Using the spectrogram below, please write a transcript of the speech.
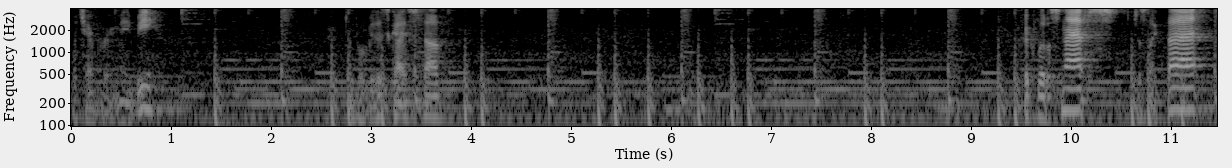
Whichever it may be this guy's stuff. Quick little snaps, just like that.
